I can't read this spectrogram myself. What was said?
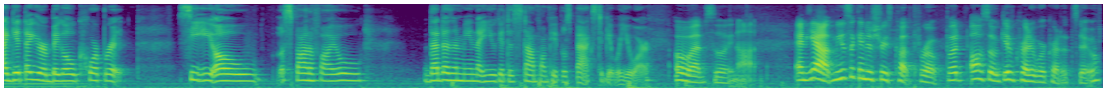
i get that you're a big old corporate ceo spotify oh that doesn't mean that you get to stomp on people's backs to get where you are. Oh absolutely not. And yeah music industry is cutthroat but also give credit where credit's due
